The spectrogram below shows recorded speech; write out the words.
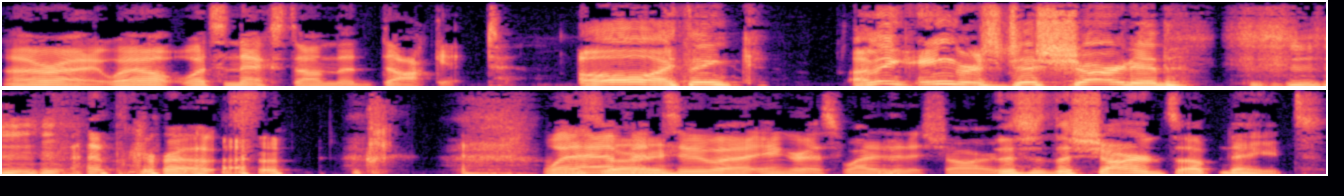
All right. Well, what's next on the docket? Oh, I think I think Ingress just sharded. That's gross. what I'm happened sorry. to uh, Ingress? Why did it shard? This is the shards update.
